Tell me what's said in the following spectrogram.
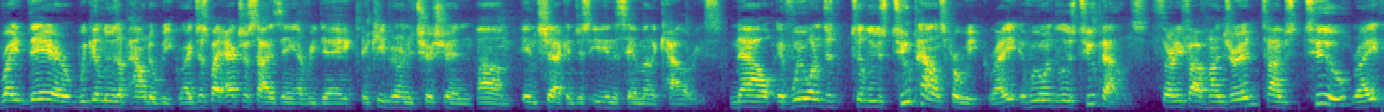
right there, we can lose a pound a week, right? Just by exercising every day and keeping our nutrition um, in check and just eating the same amount of calories. Now, if we wanted to, to lose two pounds per week, right? If we wanted to lose two pounds, 3,500 times two, right?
